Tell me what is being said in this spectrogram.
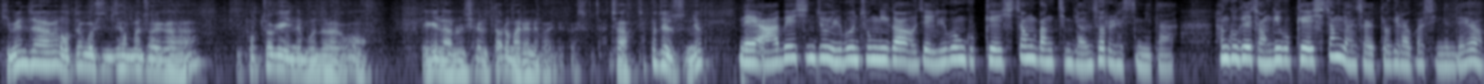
김현장은 어떤 것인지 한번 저희가 법조계에 있는 분들하고 얘기를 나누는 시간을 따로 마련해 봐야 될 것 같습니다. 자, 첫 번째 뉴스는요? 네, 아베 신조 일본 총리가 어제 일본 국회 시정 방침 연설을 했습니다. 한국의 정기국회 시정 연설격이라고 할 수 있는데요.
